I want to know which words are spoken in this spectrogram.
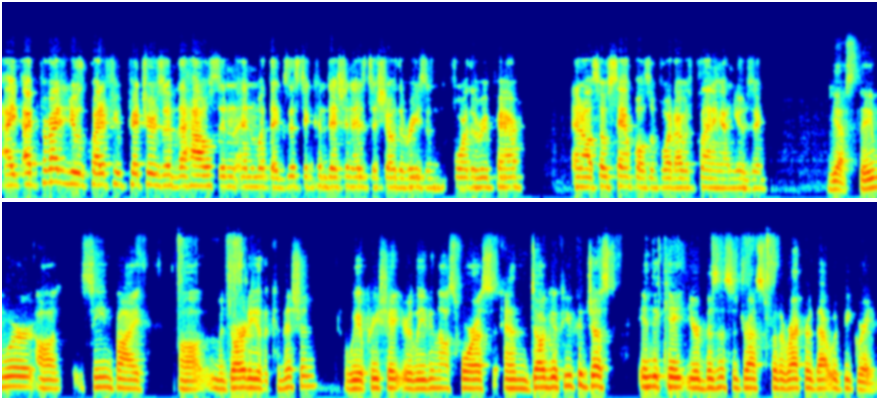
I, I provided you with quite a few pictures of the house and, and what the existing condition is to show the reason for the repair, and also samples of what I was planning on using. Yes, they were uh, seen by uh, majority of the commission. We appreciate your leaving those for us. And Doug, if you could just indicate your business address for the record, that would be great.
